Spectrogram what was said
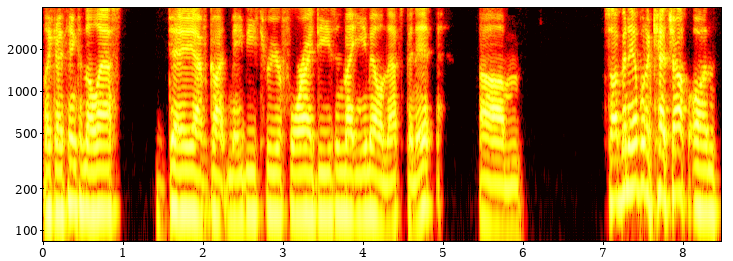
like I think in the last day I've got maybe three or four IDs in my email, and that's been it. Um, so I've been able to catch up on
